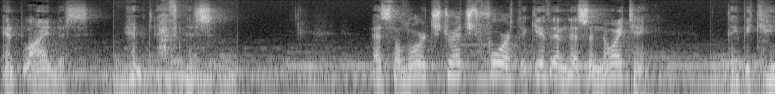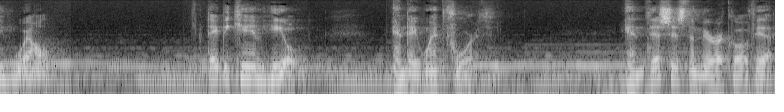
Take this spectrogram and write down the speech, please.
and blindness and deafness. As the Lord stretched forth to give them this anointing, they became well. They became healed and they went forth. And this is the miracle of it.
